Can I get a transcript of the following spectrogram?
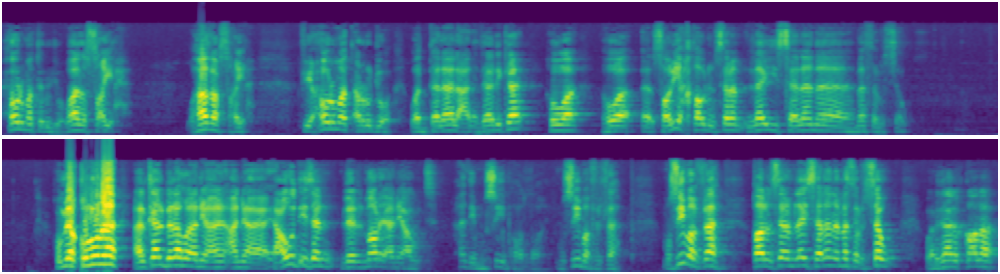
حرمة الرجوع. وهذا الصحيح وهذا الصحيح في حرمة الرجوع. والدلالة على ذلك هو هو صريح قول السلام ليس لنا مثل السوء. هم يقولون الكلب له أن يعود إذن للمرء أن يعود. هذه مصيبة والله مصيبة في الفهم مصيبة في الفهم. قال السلام ليس لنا مثل السوء. ولذلك قال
